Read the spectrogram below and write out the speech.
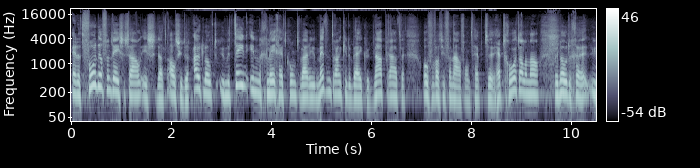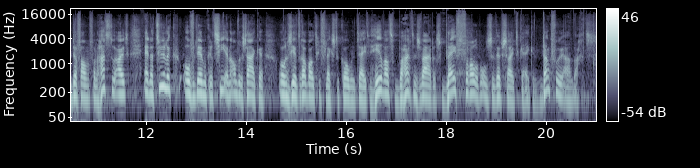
En het voordeel van deze zaal is dat als u eruit loopt, u meteen in een gelegenheid komt waar u met een drankje erbij kunt napraten over wat u vanavond hebt, eh, hebt gehoord allemaal. We nodigen u daarvan van harte toe uit. En natuurlijk over democratie en andere zaken organiseert Rabout Reflex de komende tijd heel wat behartenswaardigs. Blijf vooral op onze website kijken. Dank voor uw aandacht.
